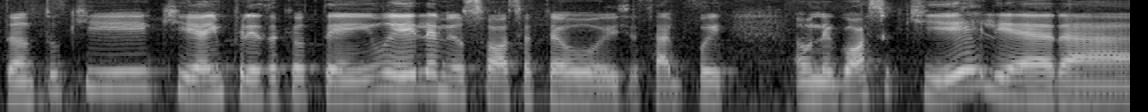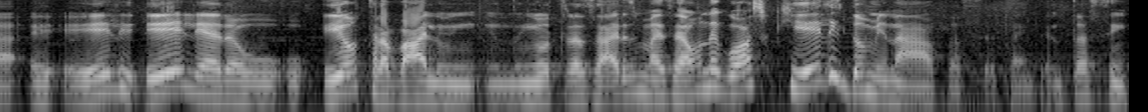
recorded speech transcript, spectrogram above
tanto que, que a empresa que eu tenho, ele é meu sócio até hoje, sabe? Foi um negócio que ele era, ele, ele era o, o eu trabalho em, em, outras áreas, mas é um negócio que ele dominava, você tá entendendo? Então assim,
